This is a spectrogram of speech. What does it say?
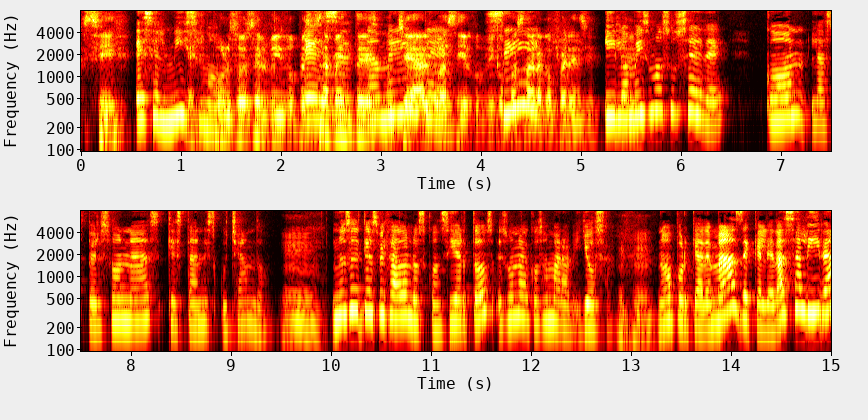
sí. es el mismo. El pulso es el mismo. Precisamente escuché algo así el domingo pasado en la conferencia. Y lo mismo sucede con las personas que están escuchando. Mm. No sé si te has fijado en los conciertos, es una cosa maravillosa, ¿no? Porque además de que le da salida,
